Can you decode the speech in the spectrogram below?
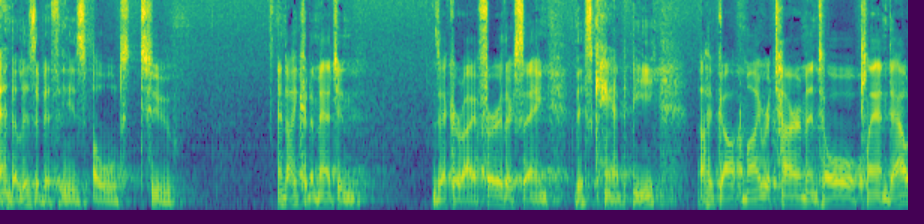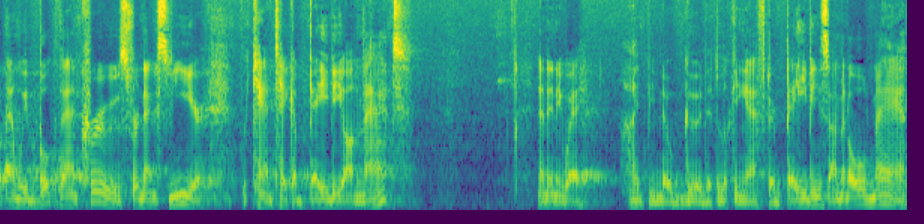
and Elizabeth is old too. And I could imagine Zechariah further saying, This can't be. I've got my retirement all planned out, and we booked that cruise for next year. We can't take a baby on that. And anyway, I'd be no good at looking after babies. I'm an old man.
